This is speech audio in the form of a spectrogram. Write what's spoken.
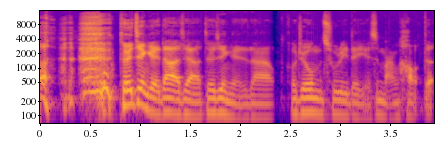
推荐给大家，推荐给大家。我觉得我们处理的也是蛮好的，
